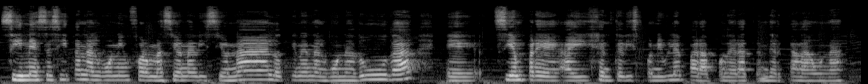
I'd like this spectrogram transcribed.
Si necesitan alguna información adicional o tienen alguna duda, eh, siempre hay gente disponible para poder atender cada una de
